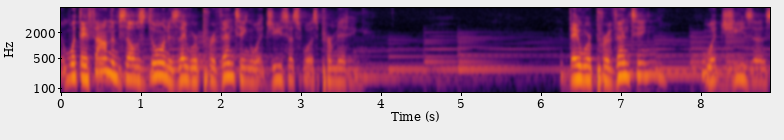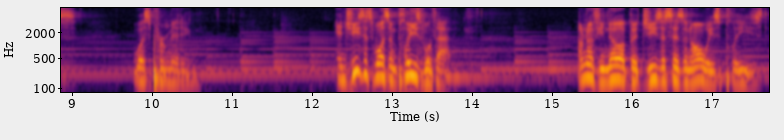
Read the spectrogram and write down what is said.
And what they found themselves doing is they were preventing what Jesus was permitting. They were preventing what Jesus was permitting. And Jesus wasn't pleased with that. I don't know if you know it, but Jesus isn't always pleased.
